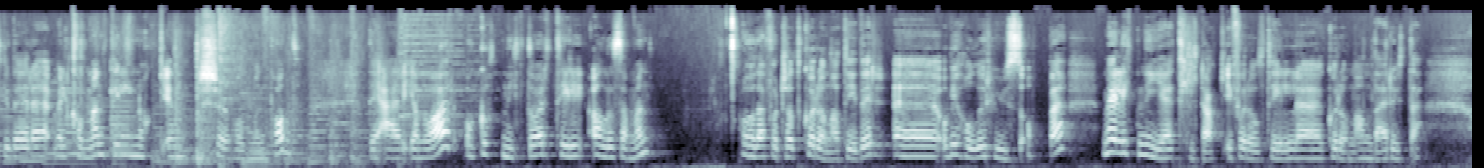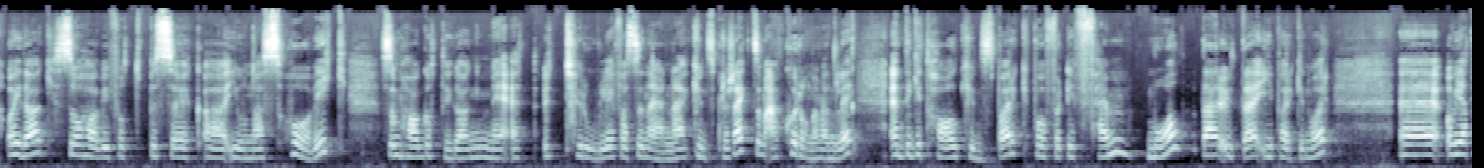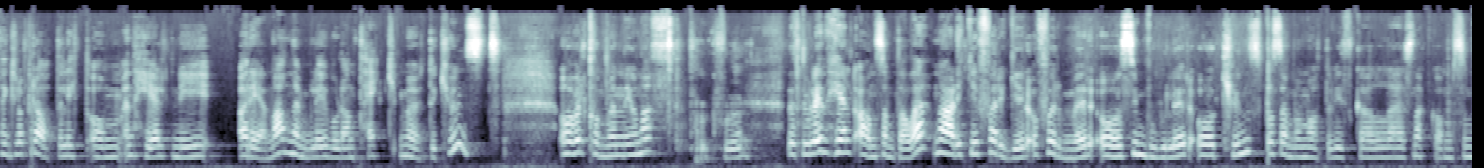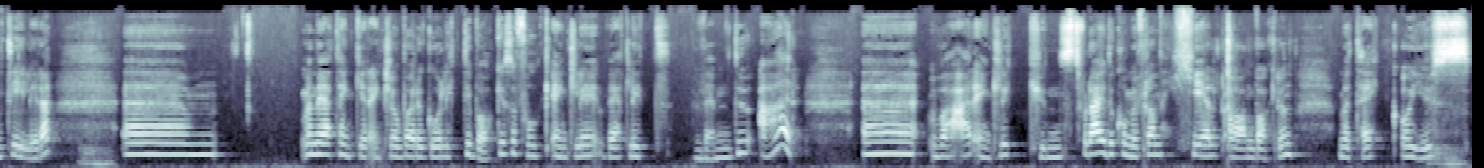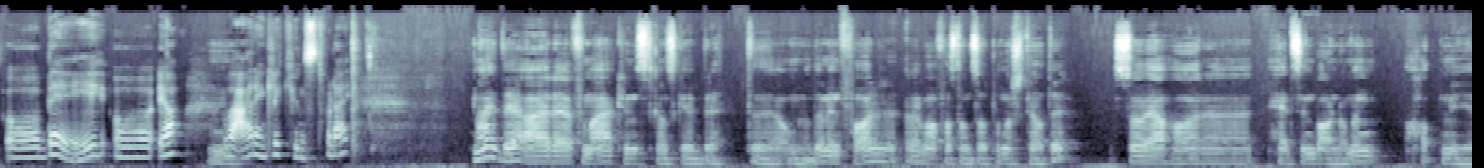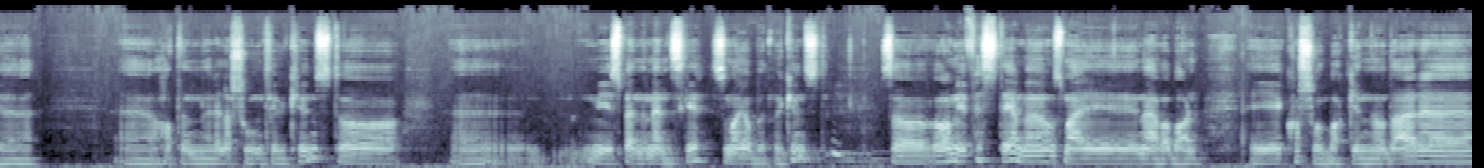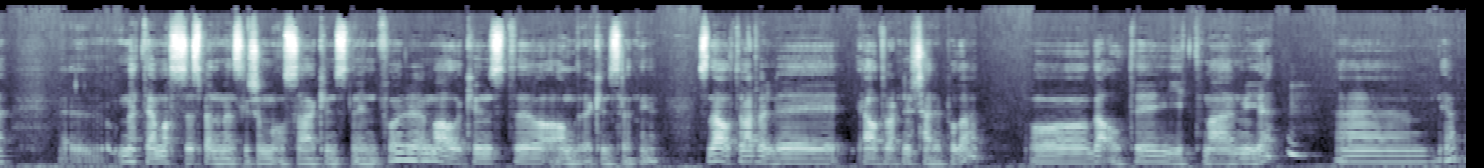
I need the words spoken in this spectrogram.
ønske dere velkommen til nok en Sjøholmen-pod. Det er januar, og godt nyttår til alle sammen. Og det er fortsatt koronatider, eh, og vi holder huset oppe med litt nye tiltak i forhold til eh, koronaen der ute. Og i dag så har vi fått besøk av Jonas Håvik, som har gått i gang med et utrolig fascinerende kunstprosjekt som er koronavennlig. En digital kunstpark på 45 mål der ute i parken vår. Eh, og vi har tenkt å prate litt om en helt ny arena, nemlig hvordan tech møter kunst. Og velkommen, Jonas. Takk for det. Dette ble en helt annen samtale. Nå er det ikke farger og former og symboler og kunst på samme måte vi skal eh, snakke om som tidligere. Mm. Um, men jeg tenker egentlig å bare gå litt tilbake, så folk egentlig vet litt hvem du er. Hva er egentlig kunst for deg? Du kommer fra en helt annen bakgrunn med tech og juss mm. og BI og ja. Hva er egentlig kunst for deg? Nei, det er eh, For meg er kunst ganske bredt uh, område. Min far uh, var fast ansatt på Norsk Teater, så jeg har uh, helt siden barndommen hatt mye Hatt en relasjon til kunst og mye spennende mennesker som har jobbet med kunst. Mm. Så det var mye feste hjemme hos meg når jeg var barn, i Korsvollbakken. Og der møtte jeg masse spennende mennesker som også er kunstnere innenfor malerkunst og andre kunstretninger. Så det har alltid vært veldig Jeg har alltid vært nysgjerrig på det. Og det har alltid gitt meg mye. Mm. Eh, ja.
